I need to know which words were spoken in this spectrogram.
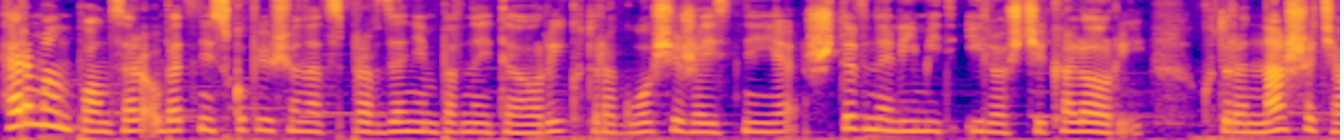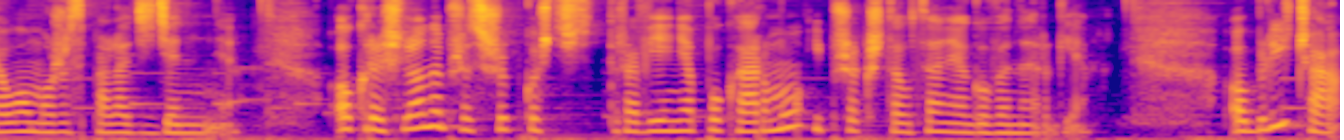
Hermann Poncer obecnie skupił się nad sprawdzeniem pewnej teorii, która głosi, że istnieje sztywny limit ilości kalorii, które nasze ciało może spalać dziennie, określony przez szybkość trawienia pokarmu i przekształcania go w energię. Oblicza,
